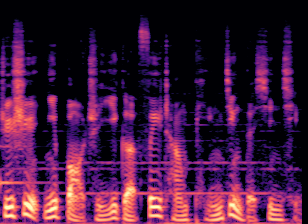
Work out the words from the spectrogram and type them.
只是你保持一个非常平静的心情。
